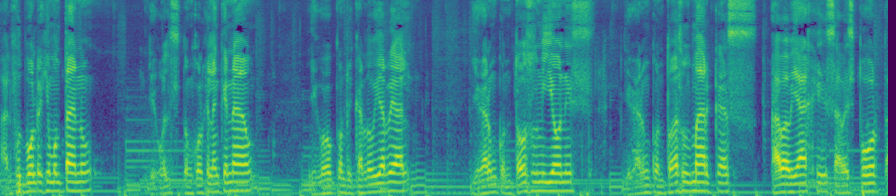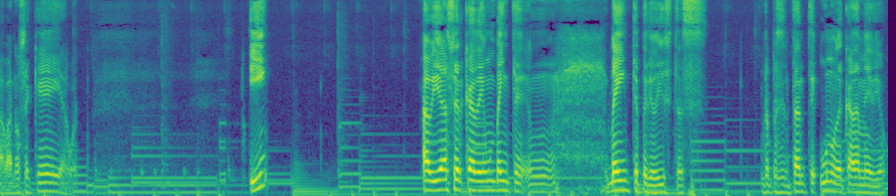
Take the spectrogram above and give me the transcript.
al fútbol regiomontano, llegó el don Jorge Lankenau, llegó con Ricardo Villarreal, llegaron con todos sus millones, llegaron con todas sus marcas, Aba Viajes, Aba Sport, Aba no sé qué, y había cerca de un 20, 20 periodistas, representante uno de cada medio,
